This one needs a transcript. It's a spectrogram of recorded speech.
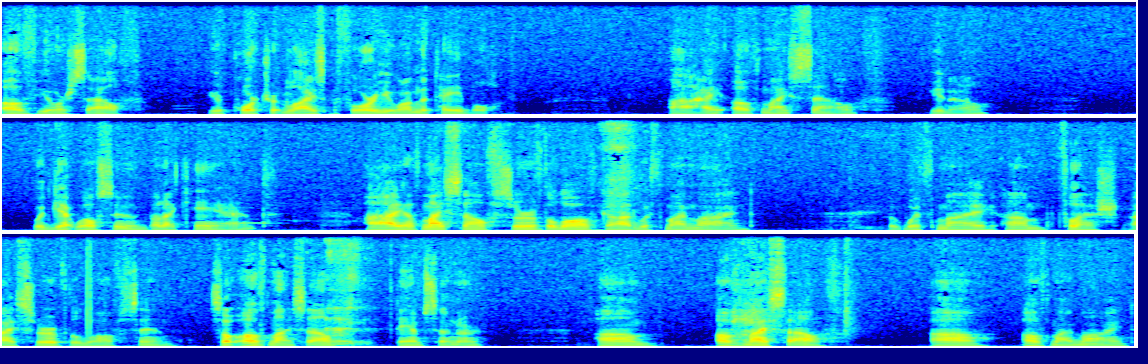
of yourself. Your portrait lies before you on the table. I, of myself, you know, would get well soon, but I can't. I, of myself, serve the law of God with my mind but with my um, flesh, I serve the law of sin. So of myself, damn sinner, um, of myself, uh, of my mind,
